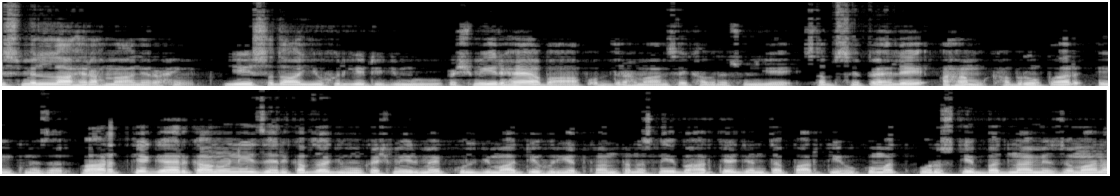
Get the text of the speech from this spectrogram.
بسم اللہ الرحمن الرحیم۔ یہ صدا حریت جموں کشمیر ہے۔ اب آپ عبد الرحمان سے خبریں سنیے۔ سب سے پہلے اہم خبروں پر ایک نظر۔ بھارت کے غیر قانونی زیر قبضہ جموں کشمیر میں کل جماعتی حریت کانفرنس نے بھارتیہ جنتا پارٹی حکومت اور اس کے بدنام زمانہ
